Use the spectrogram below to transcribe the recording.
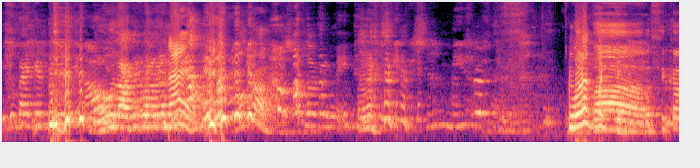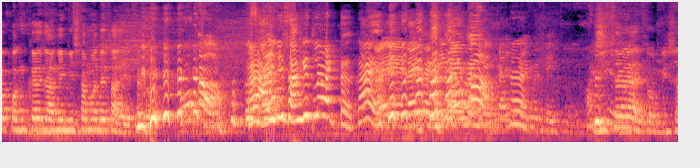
तू काय करते? हो का? ओळख आता रसिका पंकज आणि निशा मध्येच आहे सगळं. काय आईने सांगितलं वाटतं काय काय नाही माहिती, काय माहिती, काय नाही म्हणते. निशा काय तो निशा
